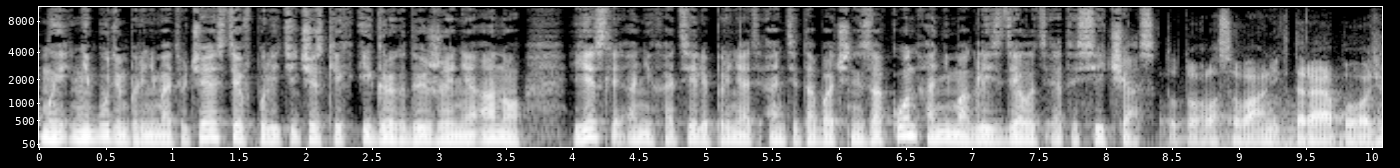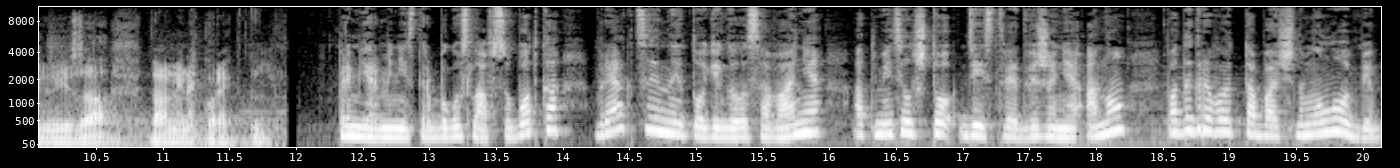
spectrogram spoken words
Мы не будем принимать участие в политических играх движения «Оно». Если они хотели принять антитабачный закон, они могли сделать это сейчас. Премьер-министр Богуслав Субботка в реакции на итоги голосования отметил, что действия движения «Оно» подыгрывают табачному лобби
